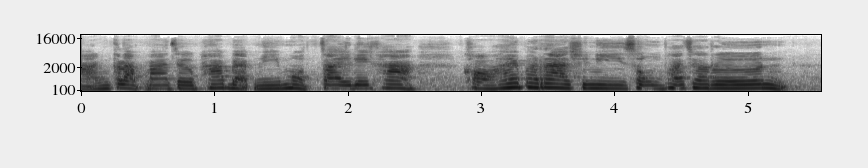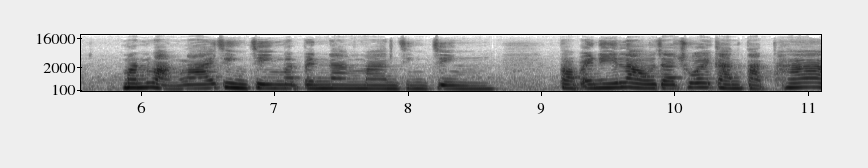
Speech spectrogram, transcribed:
านกลับมาเจอภาพแบบนี้หมดใจเลยค่ะ ขอให้พระราชินีทรงพระเจริญ มันหวังร้ายจริง ๆ มันเป็นนางมารจริง ๆ ต่อไปนี้เราจะช่วยกันตัดภาพ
